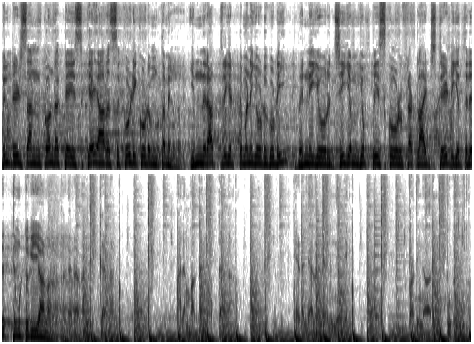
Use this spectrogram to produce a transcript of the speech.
builders and contractors K R S കോഴിക്കോടും തമ്മിൽ ഇന്ന് രാത്രി എട്ട് മണിയോടുകൂടി Venniyur G M U P school flood light സ്റ്റേഡിയത്തിൽ ഏറ്റുമുട്ടുകയാണ്. പതിനാറ് പുകഞ്ഞി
